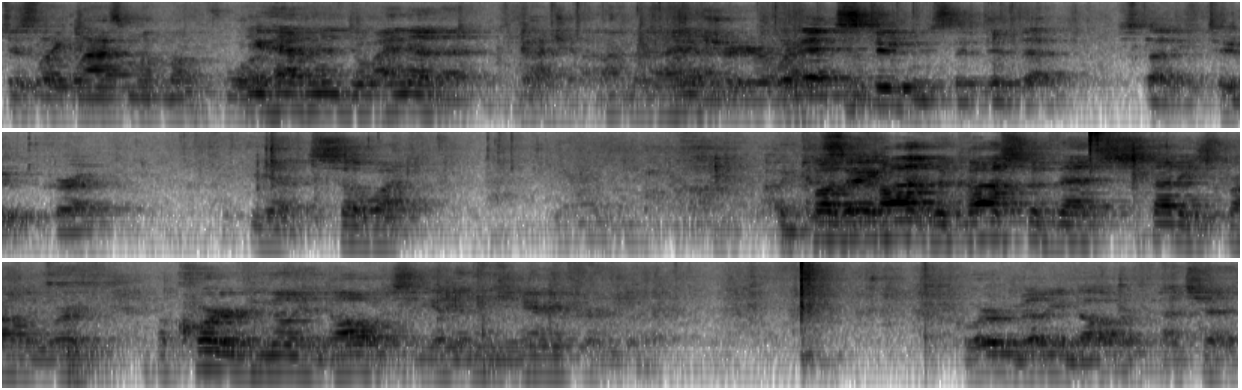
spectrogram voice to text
just like last month, month before. you haven't, I know that. Gotcha. I'm I know. sure you're Well, aware. that's students that did that study too, correct? Yeah, so what? I'm Because just the saying, cost, the cost of that study is probably worth a quarter of a million dollars to get an engineering firm to it. quarter of a million dollars. That's right.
